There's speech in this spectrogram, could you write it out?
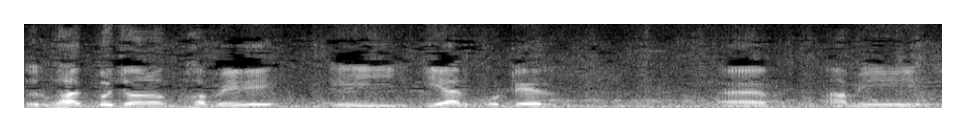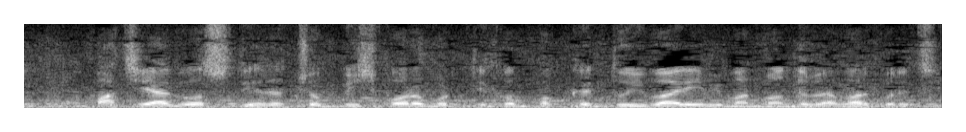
দুর্ভাগ্যজনকভাবে এই এয়ারপোর্টের আমি পাঁচই আগস্ট দুই হাজার চব্বিশ পরবর্তী কমপক্ষে দুইবার এই বিমানবন্দর ব্যবহার করেছি।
